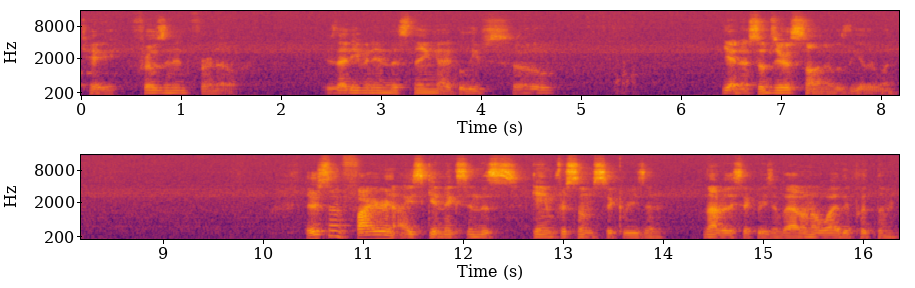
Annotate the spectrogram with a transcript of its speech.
Okay, Frozen Inferno. Is that even in this thing? I believe so. Yeah, no, Sub-Zero Sauna was the other one. There's some fire and ice gimmicks in this game for some sick reason. Not really sick reason, but I don't know why they put them.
